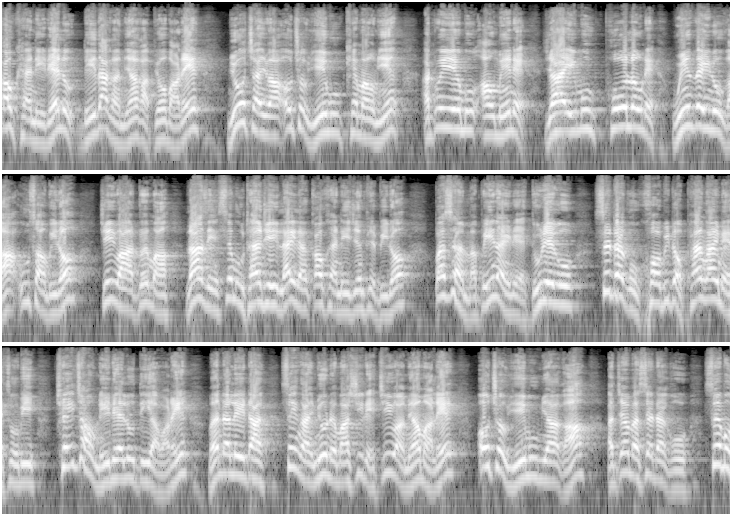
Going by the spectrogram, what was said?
ကောက်ခံနေတယ်လို့ဒေသခံများကပြောပါတယ်မြို့ချံရွာအုပ်ချုပ်ရေးမှုခင်မောင်မြင့်အတွင်းရေးမှုအောင်မင်းနဲ့ယာယီမှုဖိုးလုံးနဲ့ဝင်းသိန်းတို့ကဥဆောင်ပြီးတော့ ကျေးရွာအတွင်းမှာလစဉ်စစ်မှုထမ်းကြီးလိုက်လံကောက်ခံနေခြင်းဖြစ်ပြီးတော့ပတ်စံမပေးနိုင်တဲ့သူတွေကိုစစ်တပ်ကိုခေါ်ပြီးတော့ဖမ်းခိုင်းမယ်ဆိုပြီးချိန်ချောက်နေတယ်လို့သိရပါတယ်မန္တလေးတိုင်းစိတ်ငိုင်မြို့နယ်မှာရှိတဲ့ကျေးရွာများမှာလည်းအုပ်ချုပ်ရေးမှုများကအကြမ်းဖက်စစ်တပ်ကိုစစ်မှု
